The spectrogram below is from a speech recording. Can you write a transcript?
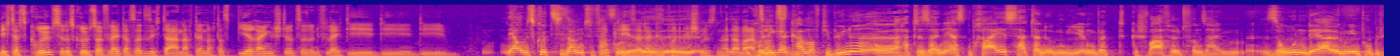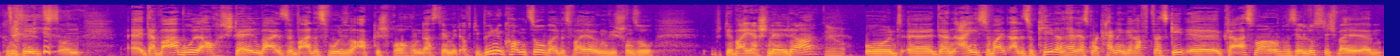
nicht das Gröbste. Das Gröbste war vielleicht, dass er sich danach dann noch das Bier reingestürzt hat und vielleicht die, die, die Ja, um es kurz zusammenzufassen, Gläser äh, kaputtgeschmissen hat, ein Kollege kam auf die Bühne, äh, hatte seinen ersten Preis, hat dann irgendwie irgendwas geschwafelt von seinem Sohn, der irgendwie im Publikum sitzt und äh, da war wohl auch stellenweise, war das wohl so abgesprochen, dass der mit auf die Bühne kommt, so, weil das war ja irgendwie schon so, der war ja schnell da. Ja. Und äh, dann eigentlich soweit alles okay, dann hat erstmal keiner gerafft, was geht. Äh, klar, es war auch noch sehr lustig, weil ähm,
